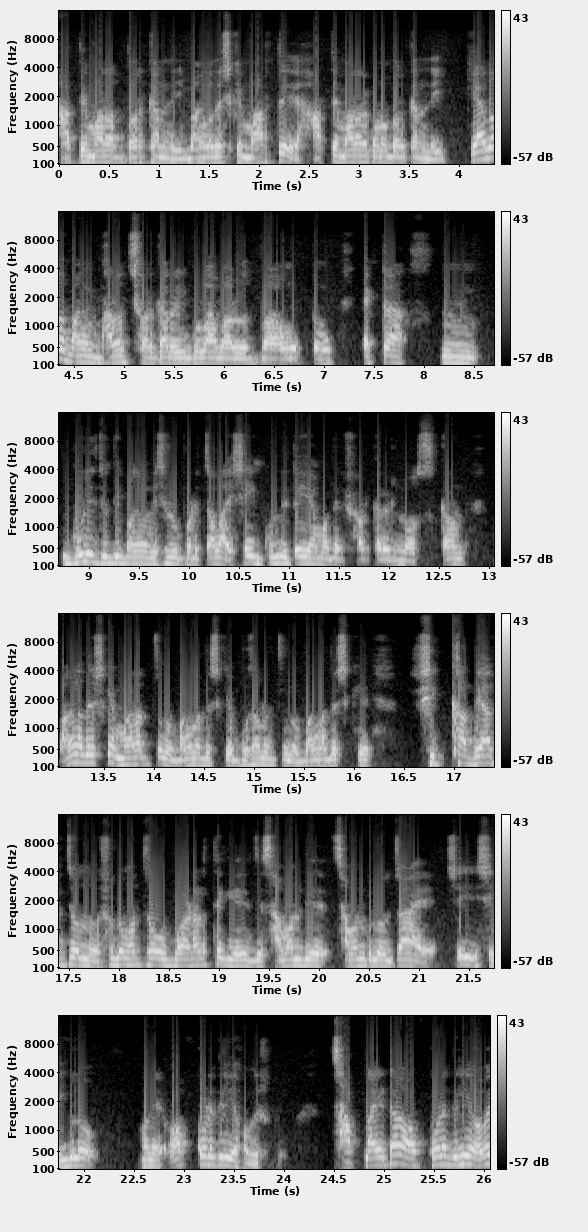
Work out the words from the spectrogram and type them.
হাতে মারার দরকার নেই, বাংলাদেশকে মারতে হাতে মারার কোনো দরকার নেই কেন ভারত সরকার ওই গোলা বারুদ বা অমুক তমুক একটা গুলি যদি বাংলাদেশের উপরে চালায়, সেই গুলিটাই আমাদের সরকারের লস কারণ বাংলাদেশকে মারার জন্য, বাংলাদেশকে বোঝানোর জন্য, বাংলাদেশকে শিক্ষা দেওয়ার জন্য, শুধুমাত্র বর্ডার থেকে যে সামান দিয়ে, সামানগুলো যায়, সেই, সেইগুলো মানে অফ করে দিলেই হবে শুধু। সাপ্লাইটা অফ করে দিলেই হবে।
